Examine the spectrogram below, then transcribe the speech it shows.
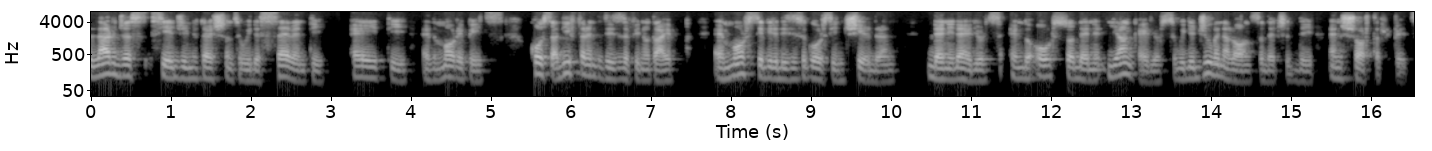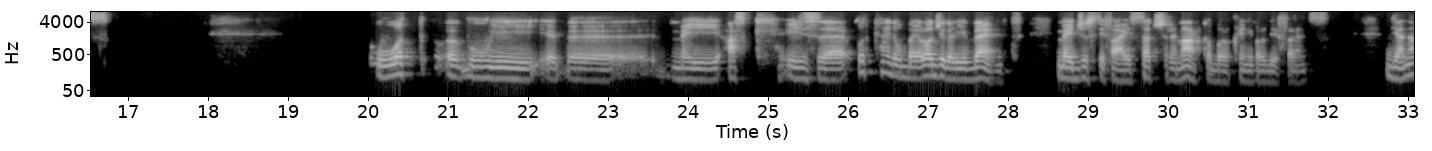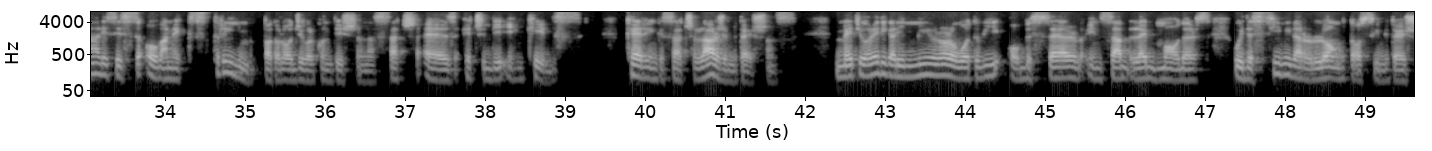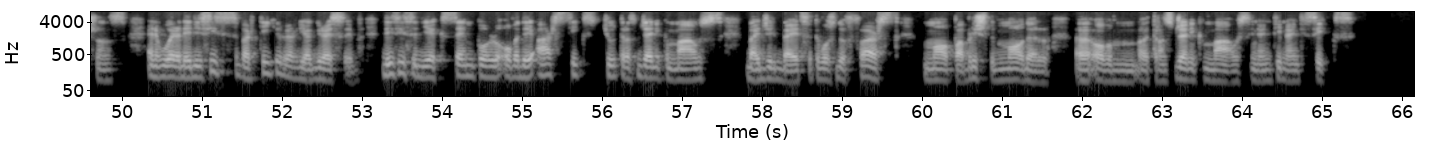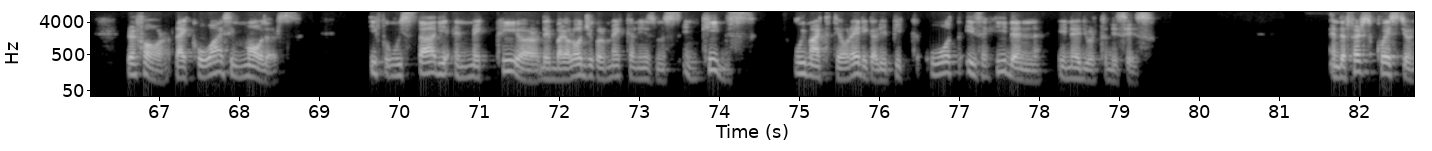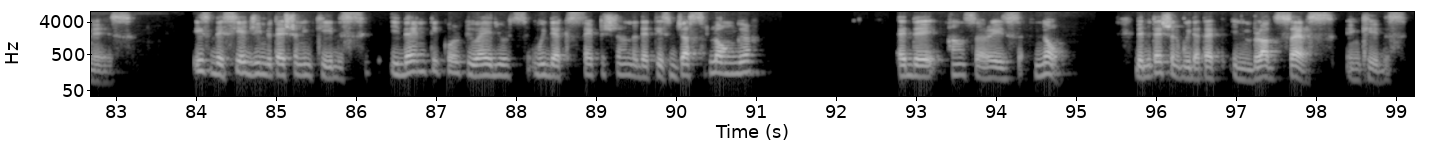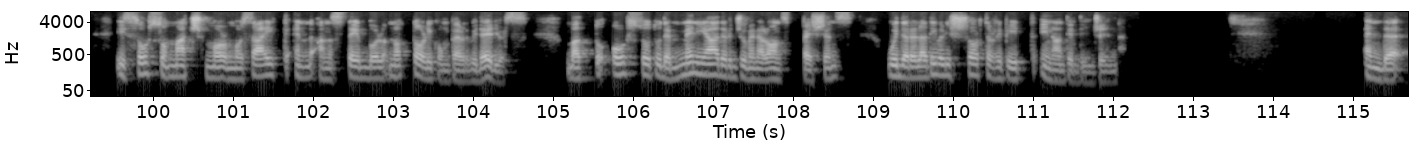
largest CAG mutations with 70, 80, and more repeats cause a different disease phenotype and more severe disease course in children than in adults and also than young adults with juvenile onset HD and shorter repeats. What uh, we uh, may ask is uh, what kind of biological event may justify such remarkable clinical difference. The analysis of an extreme pathological condition such as HD in kids carrying such large mutations may theoretically mirror what we observe in sub-lab models with similar long toxic mutations and where the disease is particularly aggressive. This is the example of the R6 2 transgenic mouse by Gill Bates. It was the first more published model uh, of um, a transgenic mouse in 1996. Therefore, likewise in models, if we study and make clear the biological mechanisms in kids, we might theoretically pick what is hidden in adult disease. And the first question is, is the CAG mutation in kids identical to adults with the exception that is just longer? And the answer is no. The mutation we detect in blood cells in kids is also much more mosaic and unstable, not only compared with adults, but also to the many other juvenile onset patients with a relatively short repeat in huntingtin gene. And uh,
